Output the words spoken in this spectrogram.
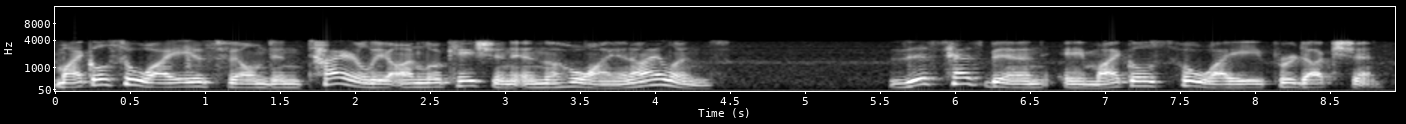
Michael's Hawaii is filmed entirely on location in the Hawaiian Islands. This has been a Michael's Hawaii production.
